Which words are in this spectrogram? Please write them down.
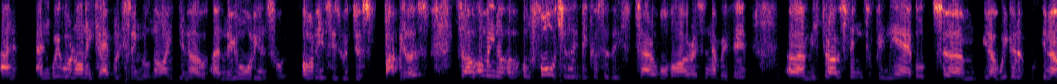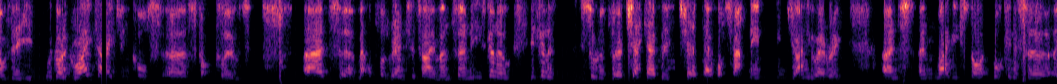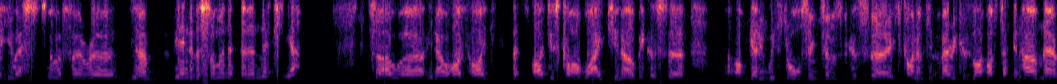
and and we were on it every single night, you know, and the audience audiences were just fabulous. So I mean, uh, unfortunately, because of this terrible virus and everything, um, it throws things up in the air. But um, you know, we got you know the we've got a great agent called uh, Scott Clute at uh, Metal Thunder Entertainment, and he's to he's going to sort of uh, check out the check out what's happening in January, and and maybe start booking us a, a US tour for uh, you know the end of the summer uh, next year. So uh, you know I I I just can't wait, you know, because. Uh, I'm getting withdrawal symptoms because uh, it's kind of America's like my second home now.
